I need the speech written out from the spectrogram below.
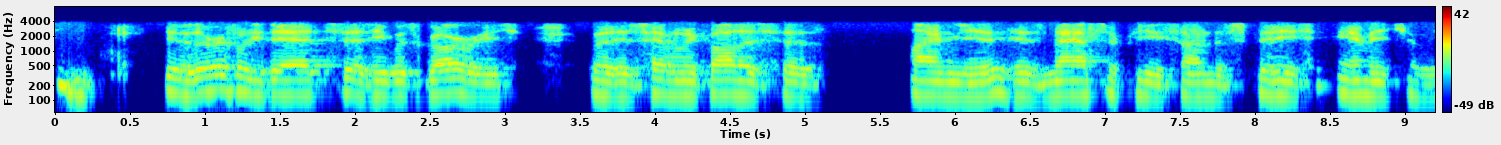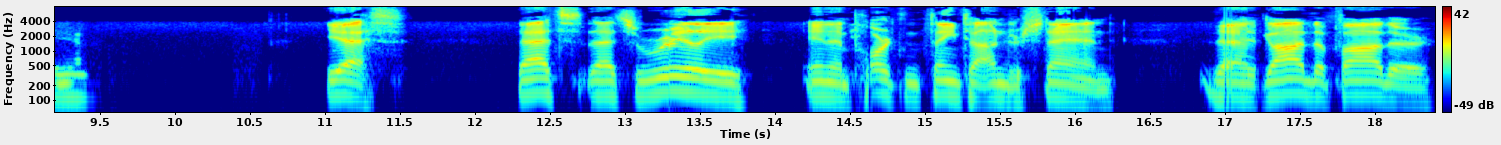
His earthly dad said he was garbage, but his heavenly father says, I'm his masterpiece. I'm the spitting image of him. Yes, that's that's really an important thing to understand. That God the Father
